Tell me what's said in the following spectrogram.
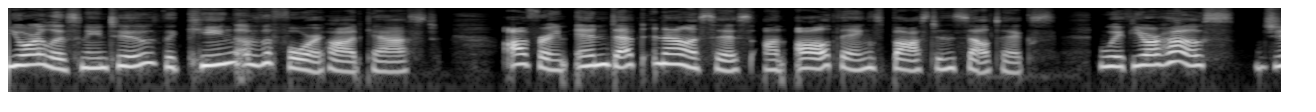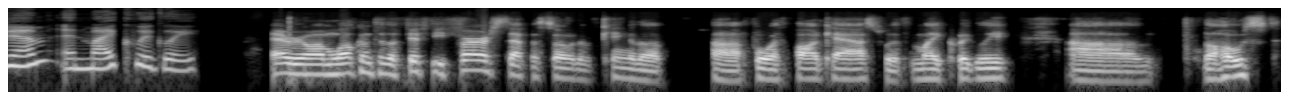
You're listening to the King of the Fourth podcast, offering in depth analysis on all things Boston Celtics, with your hosts, Jim and Mike Quigley. Hey everyone, welcome to the 51st episode of King of the uh, Fourth podcast with Mike Quigley, um, the host,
